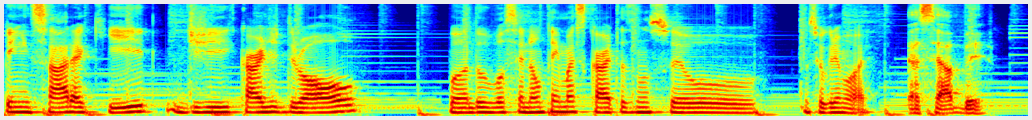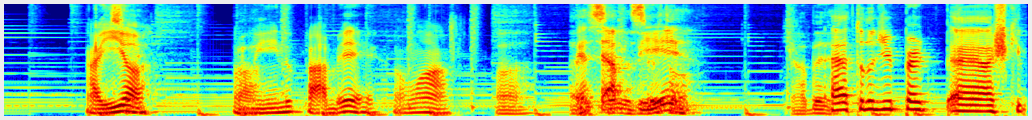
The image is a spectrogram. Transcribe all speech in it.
pensar aqui de card draw quando você não tem mais cartas no seu, no seu Grimório. Essa é a B. Aí, Isso ó. Aí. Vamos Ah. indo pra B. Vamos lá. Ah, Essa é a você B? acertou. É a B. É, tudo de. per- é, acho que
